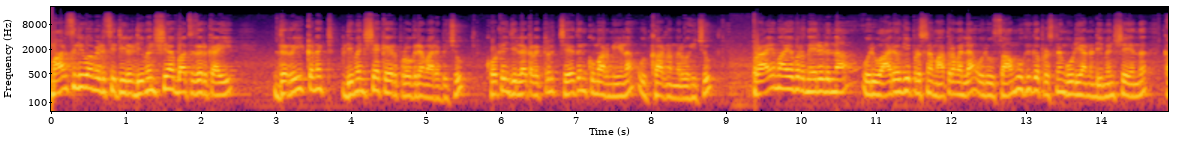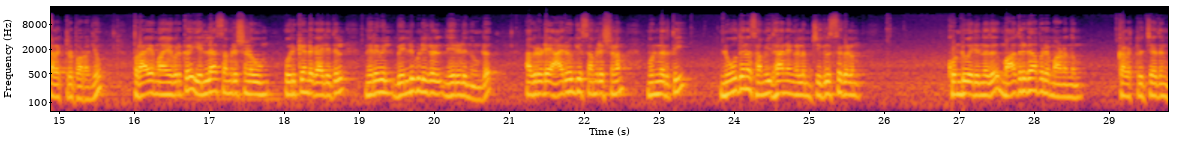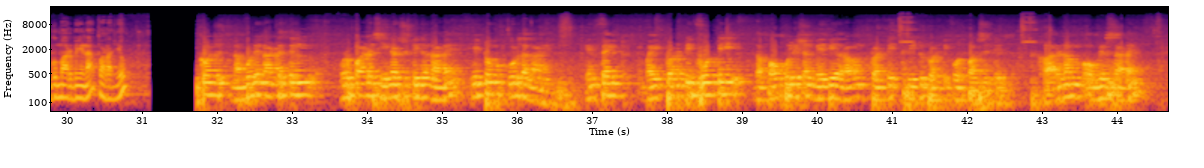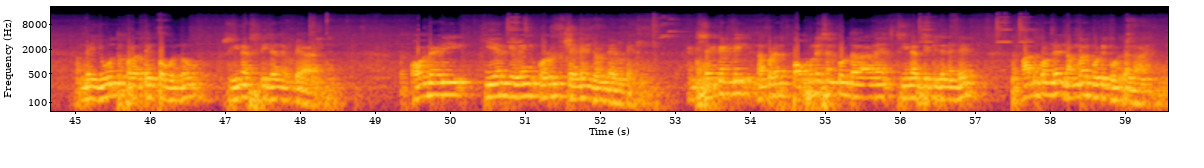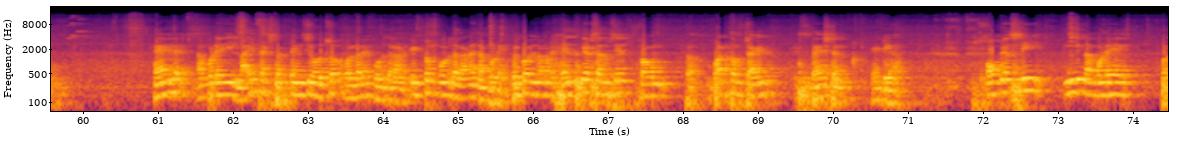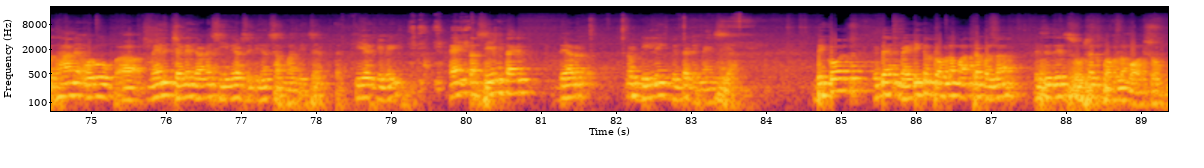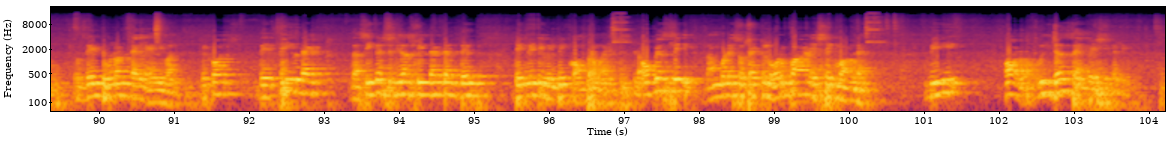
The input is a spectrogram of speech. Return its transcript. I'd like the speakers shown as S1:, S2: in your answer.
S1: മാർസിലിവ മെഡിസിറ്റിയിൽ dementia ബാധിതർക്കായി the reconnect dementia care programme ആരംഭിച്ചു. കോട്ടയം ജില്ലാ കളക്ടർ ചേതൻ കുമാർ മീണ ഉദ്ഘാടനം നിർവഹിച്ചു. പ്രായമായവർ നേരിടുന്ന ഒരു ആരോഗ്യ പ്രശ്നം മാത്രമല്ല ഒരു സാമൂഹിക പ്രശ്നം കൂടിയാണ് ഡിമെൻഷ്യ എന്ന് കളക്ടർ പറഞ്ഞു. പ്രായമായവർക്ക് എല്ലാ സംരക്ഷണവും ഒരുക്കേണ്ട കാര്യത്തിൽ നിലവിൽ വെല്ലുവിളികൾ നേരിടുന്നുണ്ട്. അവരുടെ ആരോഗ്യ സംരക്ഷണം മുൻനിർത്തി നൂതന സംവിധാനങ്ങളും ചികിത്സകളും കൊണ്ടുവരുന്നത് മാതൃകാപരമാണെന്നും കളക്ടർ ചേതൻ കുമാർ മീണ പറഞ്ഞു.
S2: ഇപ്പോൾ നമ്മുടെ നാട്ടിൽ ഒരുപാട് സീനിയർ സിറ്റിസണാണ് ഏറ്റവും കൂടുതലാണ്. In fact the population may be around twenty three to twenty four percentage കാരണം ഒബ്വിയസ് ആണ്. നമ്മുടെ യൂത്ത് പുറത്തേക്ക് പോകുന്നു. സീനിയർ സിറ്റിസൺ ഇവിടെയാണ് ഓൾറെഡി കെയർ ഗിവിങ് ഒരു ചലഞ്ച് ഉണ്ട് ഇവിടെ. ആൻഡ് സെക്കൻഡ്ലി നമ്മുടെ പോപ്പുലേഷൻ കൂടുതലാണ് സീനിയർ സിറ്റിസണിന്റെ അതുകൊണ്ട് നമ്പർ കൂടി കൂടുതലാണ്. ആൻഡ് നമ്മുടെ ഈ ലൈഫ് എക്സ്പെക്ടൻസി ഓൾസോ വളരെ കൂടുതലാണ്. ഏറ്റവും കൂടുതലാണ് നമ്മുടെ. ബിക്കോസ് നമ്മുടെ health care services from birth of child it's best in India obviously ഈ നമ്മുടെ പ്രധാന ഒരു മെയിൻ ചലഞ്ചാണ് സീനിയർ സിറ്റിസൺ സംബന്ധിച്ച് care giving and the same time they are dealing with the dementia because ഇത് മെഡിക്കൽ പ്രോബ്ലം മാത്രമല്ല this is a social problem also they do not tell anyone because they feel that the senior citizens feel that their dignity will be compromised obviously നമ്മുടെ സൊസൈറ്റിയിൽ ഒരുപാട് stigma ഉണ്ട് we all we just them basically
